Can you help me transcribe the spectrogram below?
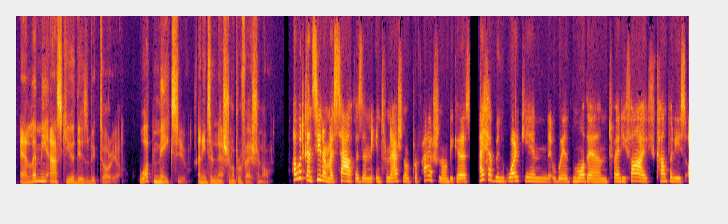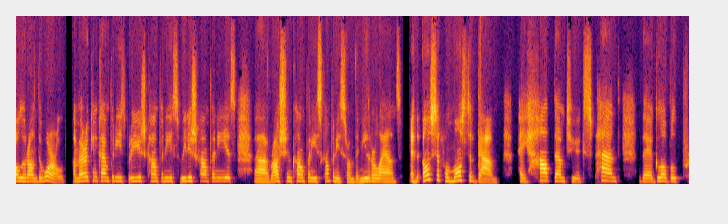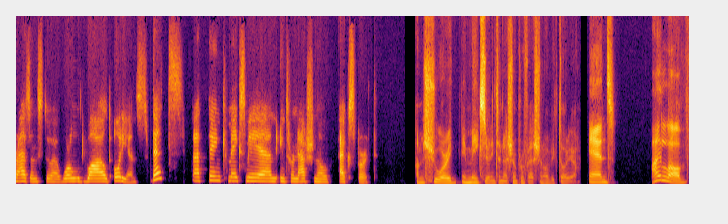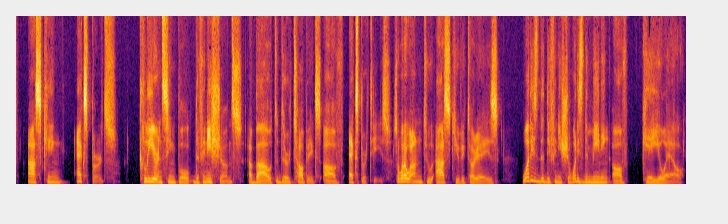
And let me ask you this, Victoria. What makes you an international professional? I would consider myself as an international professional because I have been working with more than 25 companies all around the world American companies, British companies, Swedish companies, uh, Russian companies, companies from the Netherlands. And also, for most of them, I help them to expand their global presence to a worldwide audience. That's, I think, makes me an international expert. I'm sure it, it makes you an international professional, Victoria. And I love asking experts clear and simple definitions about their topics of expertise. So, what I want to ask you, Victoria, is what is the definition? What is the meaning of KOL?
